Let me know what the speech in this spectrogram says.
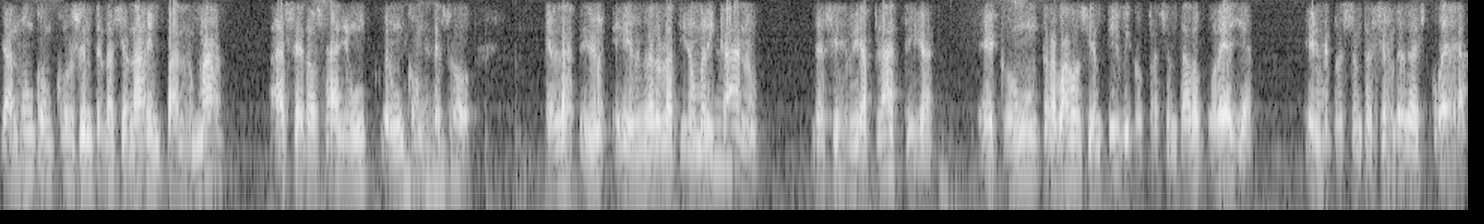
ganó un concurso internacional en Panamá hace dos años, un, un congreso el latino- ibero latinoamericano de cirugía plástica, eh, con un trabajo científico presentado por ella en representación de la escuela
